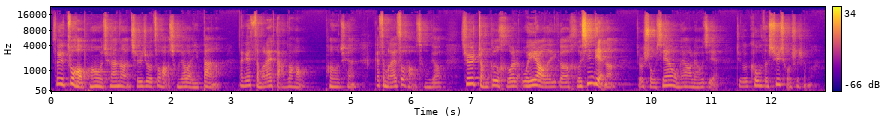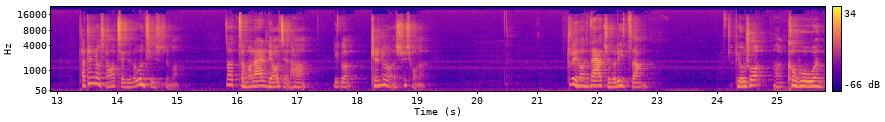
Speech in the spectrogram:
所以做好朋友圈呢，其实就是做好成交的一半了。那该怎么来打造好朋友圈？该怎么来做好成交？其实整个核围绕的一个核心点呢，就是首先我们要了解这个客户的需求是什么，他真正想要解决的问题是什么。那怎么来了解他一个真正的需求呢？这里呢，给大家举个例子啊，比如说啊，客户问，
